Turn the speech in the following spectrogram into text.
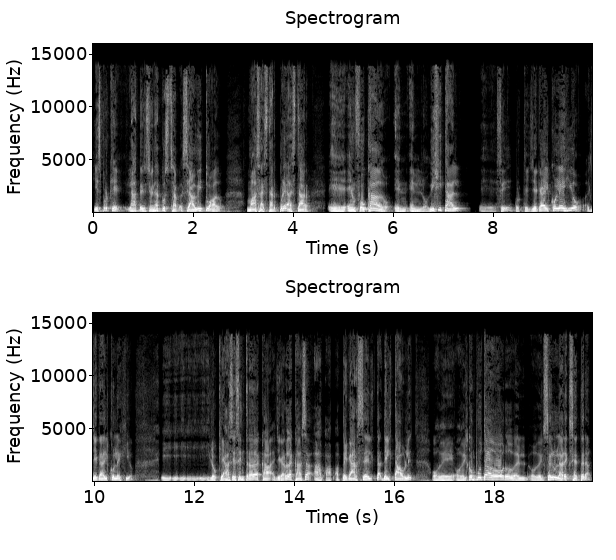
Y es porque la atención se ha, habituado más a estar, a estar eh, enfocado en, lo digital, eh, ¿sí? Porque llega el colegio, llega el colegio y, lo que hace es entrar acá, llegar a la casa a, pegarse del, tablet o, de, o del computador o del, o del celular, etcétera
